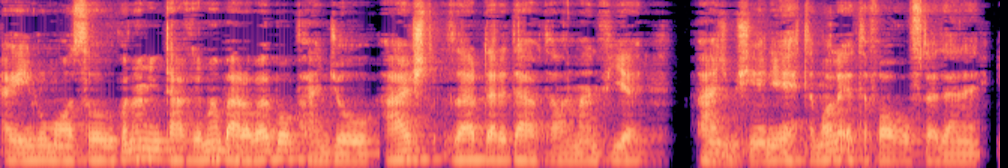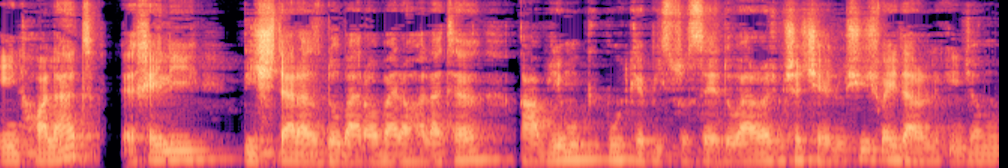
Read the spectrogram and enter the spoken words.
اگه این رو محاسبه بکنم این تقریبا برابر با 58 ضرب در 10 توان منفی 5 میشه. یعنی احتمال اتفاق افتادن این حالت خیلی بیشتر از دو برابر حالت قبلیمون بود که 23 دو برابرش میشه 46 ولی در حالی که اینجا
